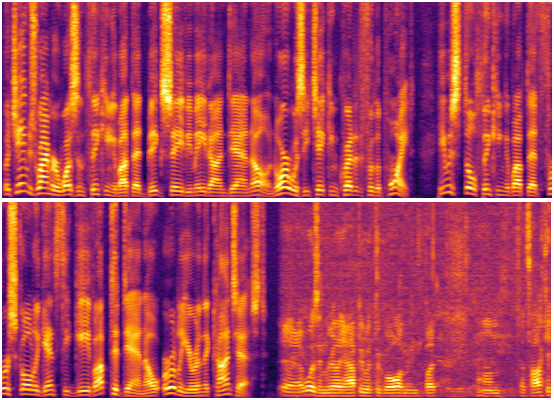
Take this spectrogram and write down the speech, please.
But James Reimer was wasn't thinking about that big save he made on Danault, nor was he taking credit for the point. He was still thinking about that first goal against he gave up to Danault earlier in the contest. Yeah, I wasn't really happy with the goal. I mean, but um, that's hockey.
